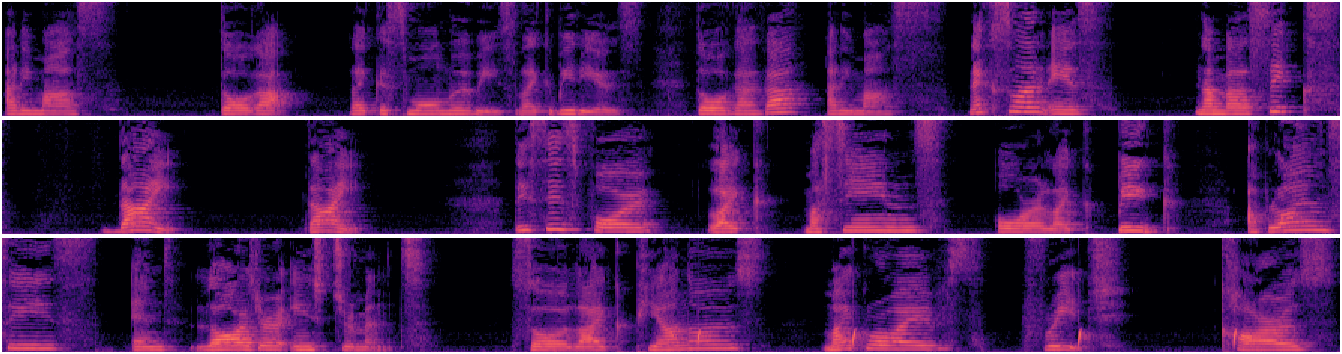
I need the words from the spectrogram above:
あります。動画 like small movies, like videos. 動画があります。Next one is number six. 台台 This is for like machines or like big appliances and larger instruments. So like pianos, microwaves, fridge, cars,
